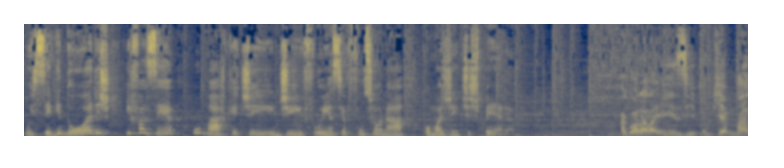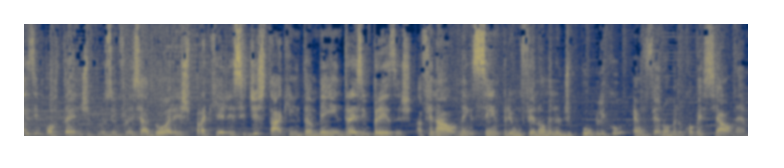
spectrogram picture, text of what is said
os seguidores e fazer o marketing de influência funcionar como a gente espera. Agora, Laís, o que é mais importante para os influenciadores para que eles se destaquem também entre as empresas? Afinal, nem sempre um fenômeno de público é um fenômeno comercial, né?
